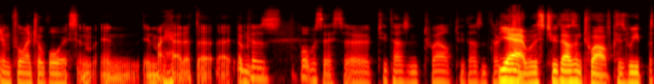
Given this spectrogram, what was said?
influential voice in in in my head at the at, Because what was this? Uh, 2012, 2013. yeah it was 2012 because we Because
